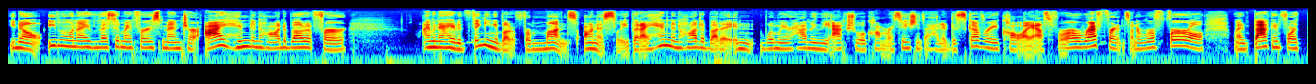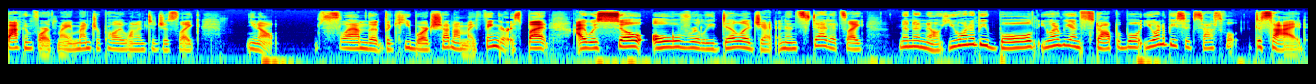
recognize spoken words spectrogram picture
you know, even when I invested my first mentor, I hemmed and hawed about it for I mean, I had been thinking about it for months, honestly, but I hemmed and hawed about it. And when we were having the actual conversations, I had a discovery call. I asked for a reference and a referral, went back and forth, back and forth. My mentor probably wanted to just like, you know, slam the, the keyboard shut on my fingers. But I was so overly diligent. And instead, it's like, no, no, no. You want to be bold. You want to be unstoppable. You want to be successful. Decide.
